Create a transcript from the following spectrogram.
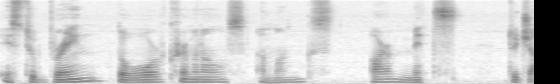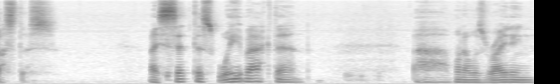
is to bring the war criminals amongst our midst to justice. I said this way back then uh, when i was writing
